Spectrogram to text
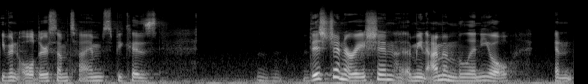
even older sometimes because this generation i mean i'm a millennial and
